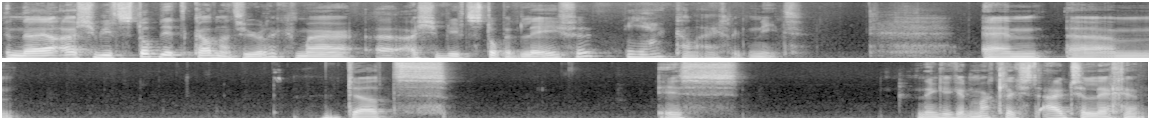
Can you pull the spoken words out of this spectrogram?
Nou ja, alsjeblieft, stop dit kan natuurlijk. Maar uh, alsjeblieft, stop het leven ja. kan eigenlijk niet. En um, dat is, denk ik, het makkelijkst uit te leggen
